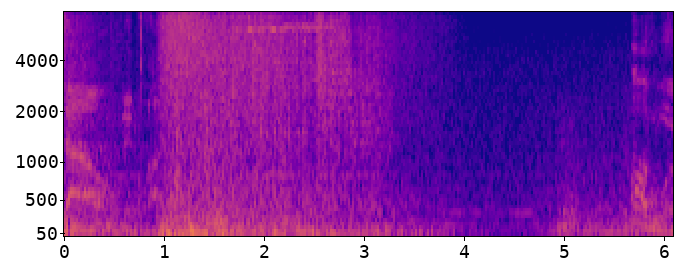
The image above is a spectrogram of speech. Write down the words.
Sound advice. Onward.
